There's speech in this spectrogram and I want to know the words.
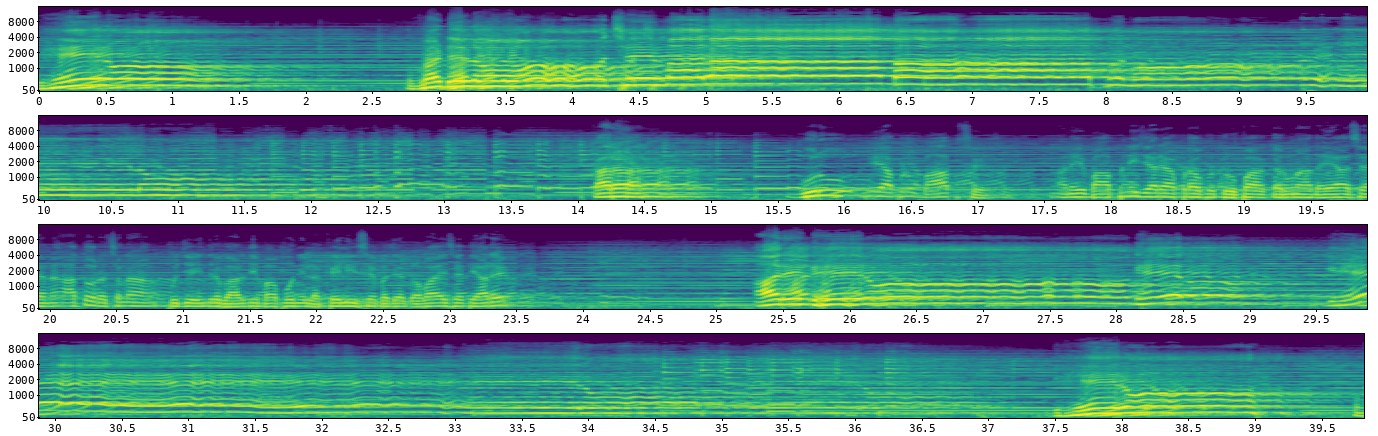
ઘેરો વડલો છે મારા બાપનો કારણ ગુરુ એ આપણો બાપ છે અને એ બાપની જ્યારે આપણા ઉપર કૃપા, કરુણા, દયા છે અને આ તો રચના પૂજ્ય ઇન્દ્ર ભારતી બાપુની લખેલી છે, બધે ગવાય છે ત્યારે. અરે ઘેરો ઘેરો ઘેરો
